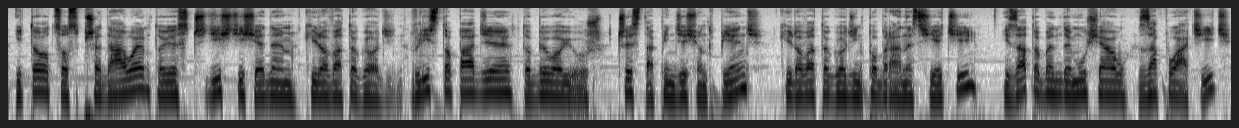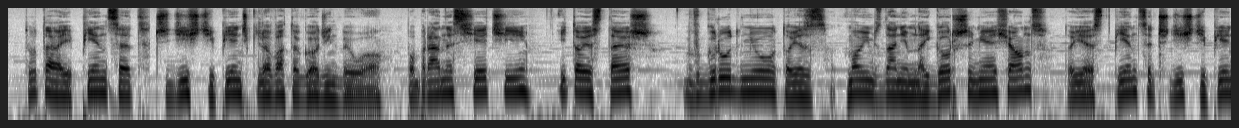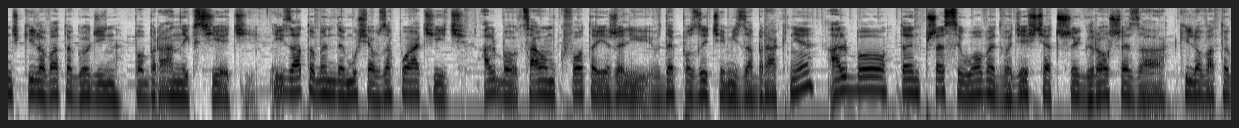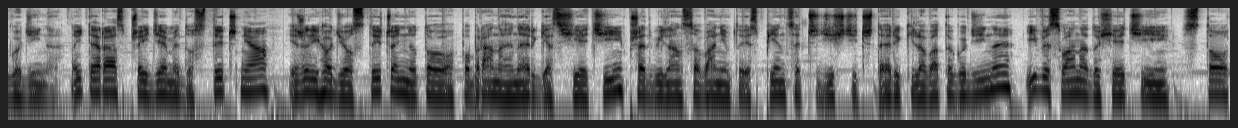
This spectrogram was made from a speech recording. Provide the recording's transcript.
i to co sprzedałem to jest 37 kWh. W listopadzie to było już 355 kWh pobrane z sieci i za to będę musiał zapłacić. Tutaj 535 kWh było pobrane z sieci i to jest też w grudniu, to jest moim zdaniem najgorszy miesiąc, to jest 535 kWh pobranych z sieci i za to będę musiał zapłacić albo całą kwotę, jeżeli w depozycie mi zabraknie, albo ten przesyłowe 23 grosze za kilowatogodzinę. No i teraz przejdziemy do stycznia. Jeżeli chodzi o styczeń, no to pobrana energia z sieci przed bilansowaniem to jest 534 kWh i wysłana do sieci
